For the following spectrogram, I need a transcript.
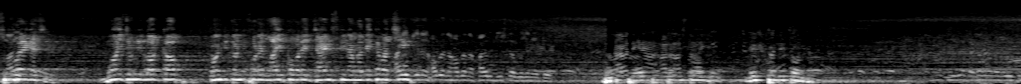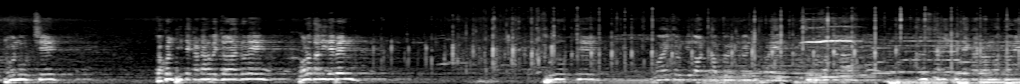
শুরু হয়ে গেছে। Moychandi Lord Cup twenty twenty ফোরের লাইভ কভারেজ জায়ান্ট স্ক্রিন আমরা দেখতে পাচ্ছি। হবে না হবে না ফাইভ ডিস্টার্ব বুঝে নেটে নেটটা দিতে হবে ধন উঠছে। যখন ফিতে কাটা হবে জড়া করে করতালি দেবেন। শুরু হচ্ছে Moychandi Lord Cup twenty twenty ফোরের শুভ সূচনা আনুষ্ঠানিক ফিতে কাটার মাধ্যমে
